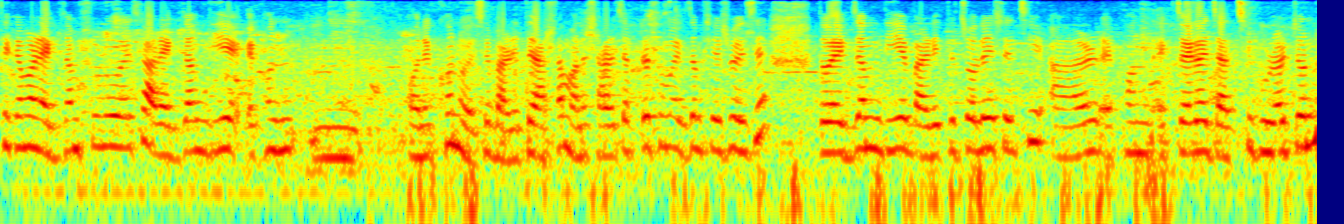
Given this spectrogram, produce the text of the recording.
থেকে আমার এক্সাম শুরু হয়েছে আর এক্সাম দিয়ে এখন অনেকক্ষণ হয়েছে বাড়িতে আসা। মানে সাড়ে চারটার সময় এক্সাম শেষ হয়েছে। তো এক্সাম দিয়ে বাড়িতে চলে এসেছি আর এখন এক জায়গায় যাচ্ছি ঘোরার জন্য।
